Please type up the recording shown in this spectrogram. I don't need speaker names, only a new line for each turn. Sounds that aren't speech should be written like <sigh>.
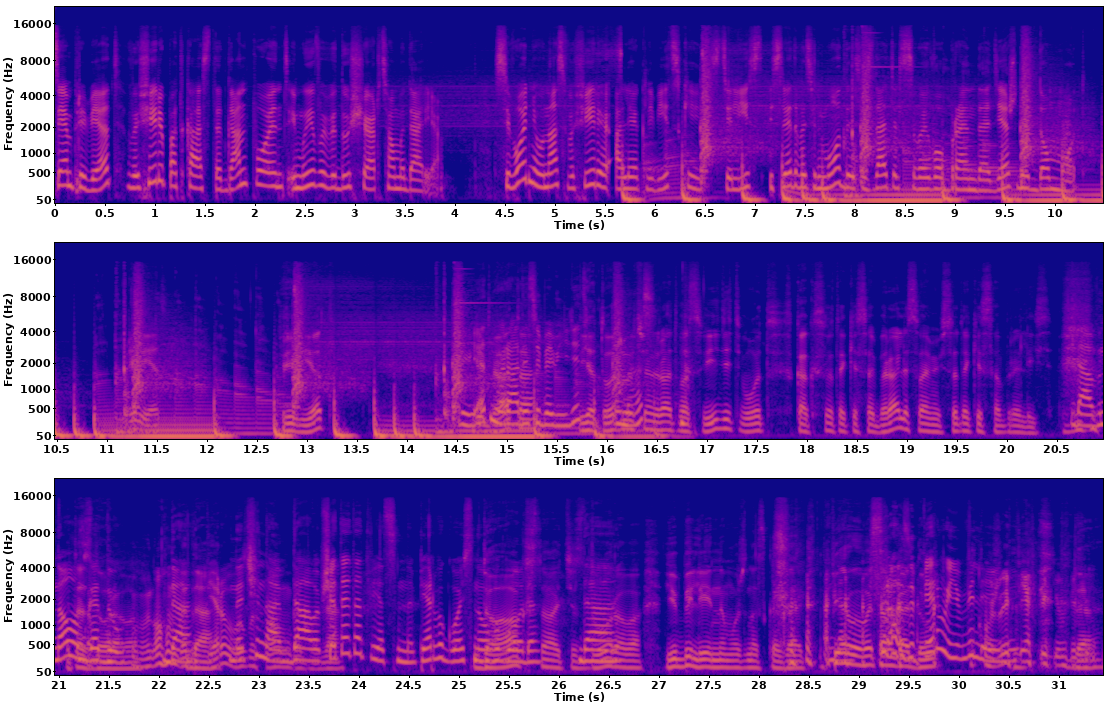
Всем привет! В эфире подкаст at Gunpoint, и мы его ведущие Артем и Дарья. Сегодня у нас в эфире Олег Левицкий, стилист, исследователь моды и создатель своего бренда одежды «Дом мод».
Привет.
Привет.
Привет, мы
Ребята,
рады тебя видеть.
Я тоже
нас.
очень рад вас <laughs> видеть. Вот как все-таки собирали с вами, все-таки собрались.
Да, в <laughs> новом
Это
году.
здорово.
В новом
Да.
году.
Да.
Первый
Начинаем. Да,
году,
вообще-то это ответственно. Первый гость Нового
да,
года.
кстати,
Да.
здорово. Юбилейный, можно сказать. <laughs> Первый в этом
Сразу
году.
первый
Уже
юбилей.
первый юбилей.
Да.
